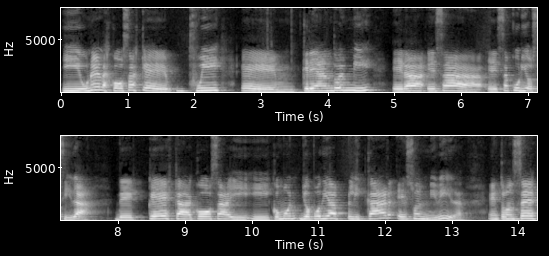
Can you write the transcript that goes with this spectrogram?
Y una de las cosas que fui eh, creando en mí era esa, esa curiosidad de qué es cada cosa y, cómo yo podía aplicar eso en mi vida. Entonces,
